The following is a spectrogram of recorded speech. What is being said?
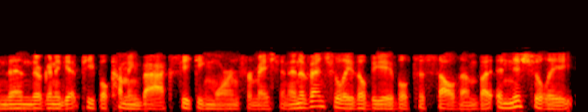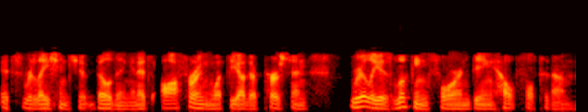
and then they're going to get people coming back seeking more information and eventually they'll be able to sell them. But initially it's relationship building and it's offering what the other person really is looking for and being helpful to them.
